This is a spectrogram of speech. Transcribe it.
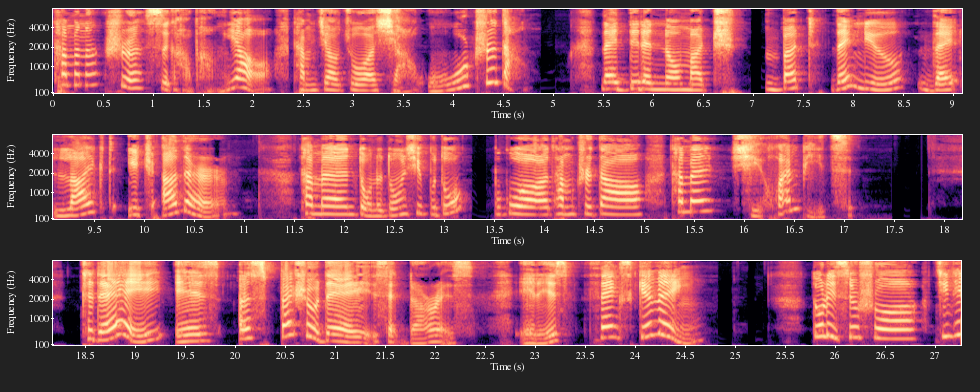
他们呢是四个好朋友，他们叫做小无知党。They didn't know much, but they knew they liked each other. 他们懂的东西不多， 不过他们知道，他们喜欢彼此。Today is a special day," said Doris. "It is Thanksgiving." 多丽丝说：“今天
